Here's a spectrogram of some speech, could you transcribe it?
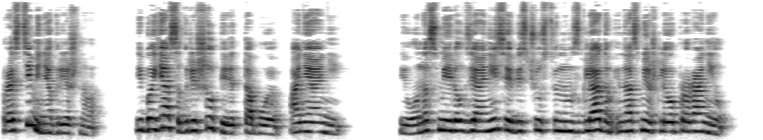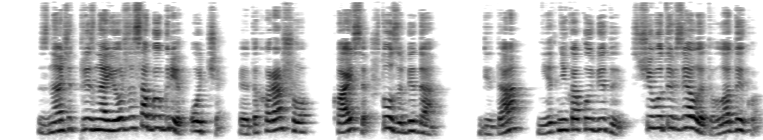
Прости меня грешного, ибо я согрешил перед Тобою, а не они. И он осмерил Дионисия бесчувственным взглядом и насмешливо проронил. «Значит, признаешь за собой грех, отче? Это хорошо. Кайся, что за беда?» «Беда? Нет никакой беды. С чего ты взял это, владыка?»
